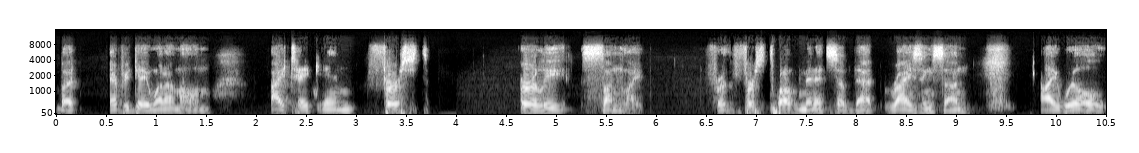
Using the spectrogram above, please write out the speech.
but every day when I'm home, I take in first early sunlight. For the first 12 minutes of that rising sun, I will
